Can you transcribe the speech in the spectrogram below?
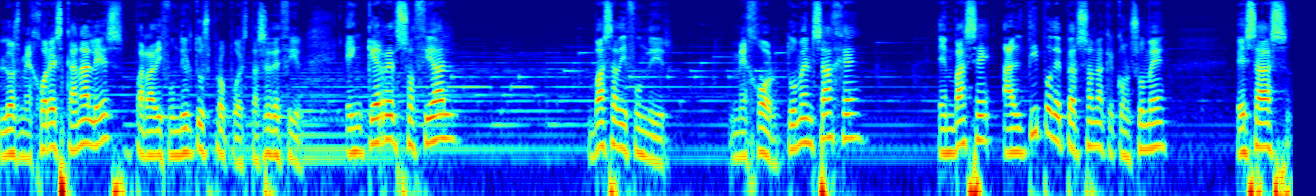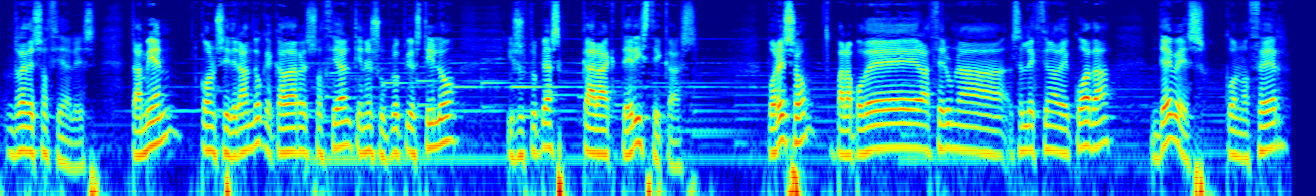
los mejores canales para difundir tus propuestas. Es decir, en qué red social vas a difundir mejor tu mensaje en base al tipo de persona que consume esas redes sociales. También considerando que cada red social tiene su propio estilo y sus propias características. Por eso, para poder hacer una selección adecuada, debes conocer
